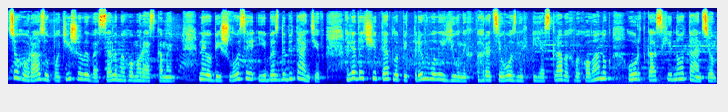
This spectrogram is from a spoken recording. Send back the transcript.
цього разу потішили веселими гуморесками. Не обійшлося і без дебютантів. Глядачі тепло підтримували юних, граціозних і яскравих вихованок гуртка східного танцю,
